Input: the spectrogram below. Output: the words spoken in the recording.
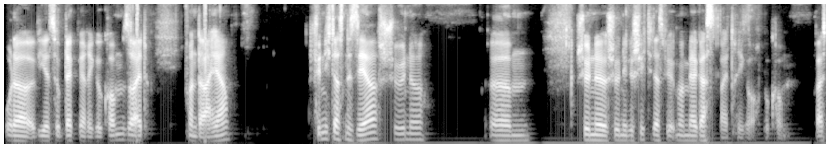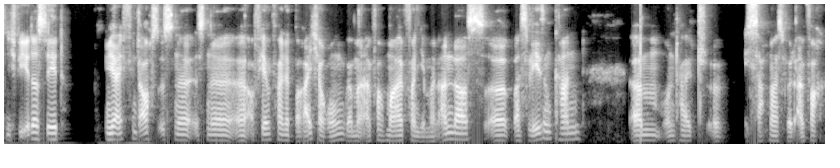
oder wie ihr zu BlackBerry gekommen seid. Von daher finde ich das eine sehr schöne ähm, schöne, schöne Geschichte, dass wir immer mehr Gastbeiträge auch bekommen. Weiß nicht, wie ihr das seht. Ja, ich finde auch, es ist eine, ist eine äh, auf jeden Fall eine Bereicherung, wenn man einfach mal von jemand anders äh, was lesen kann. Ähm, und halt, äh, ich sag mal, es wird einfach,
